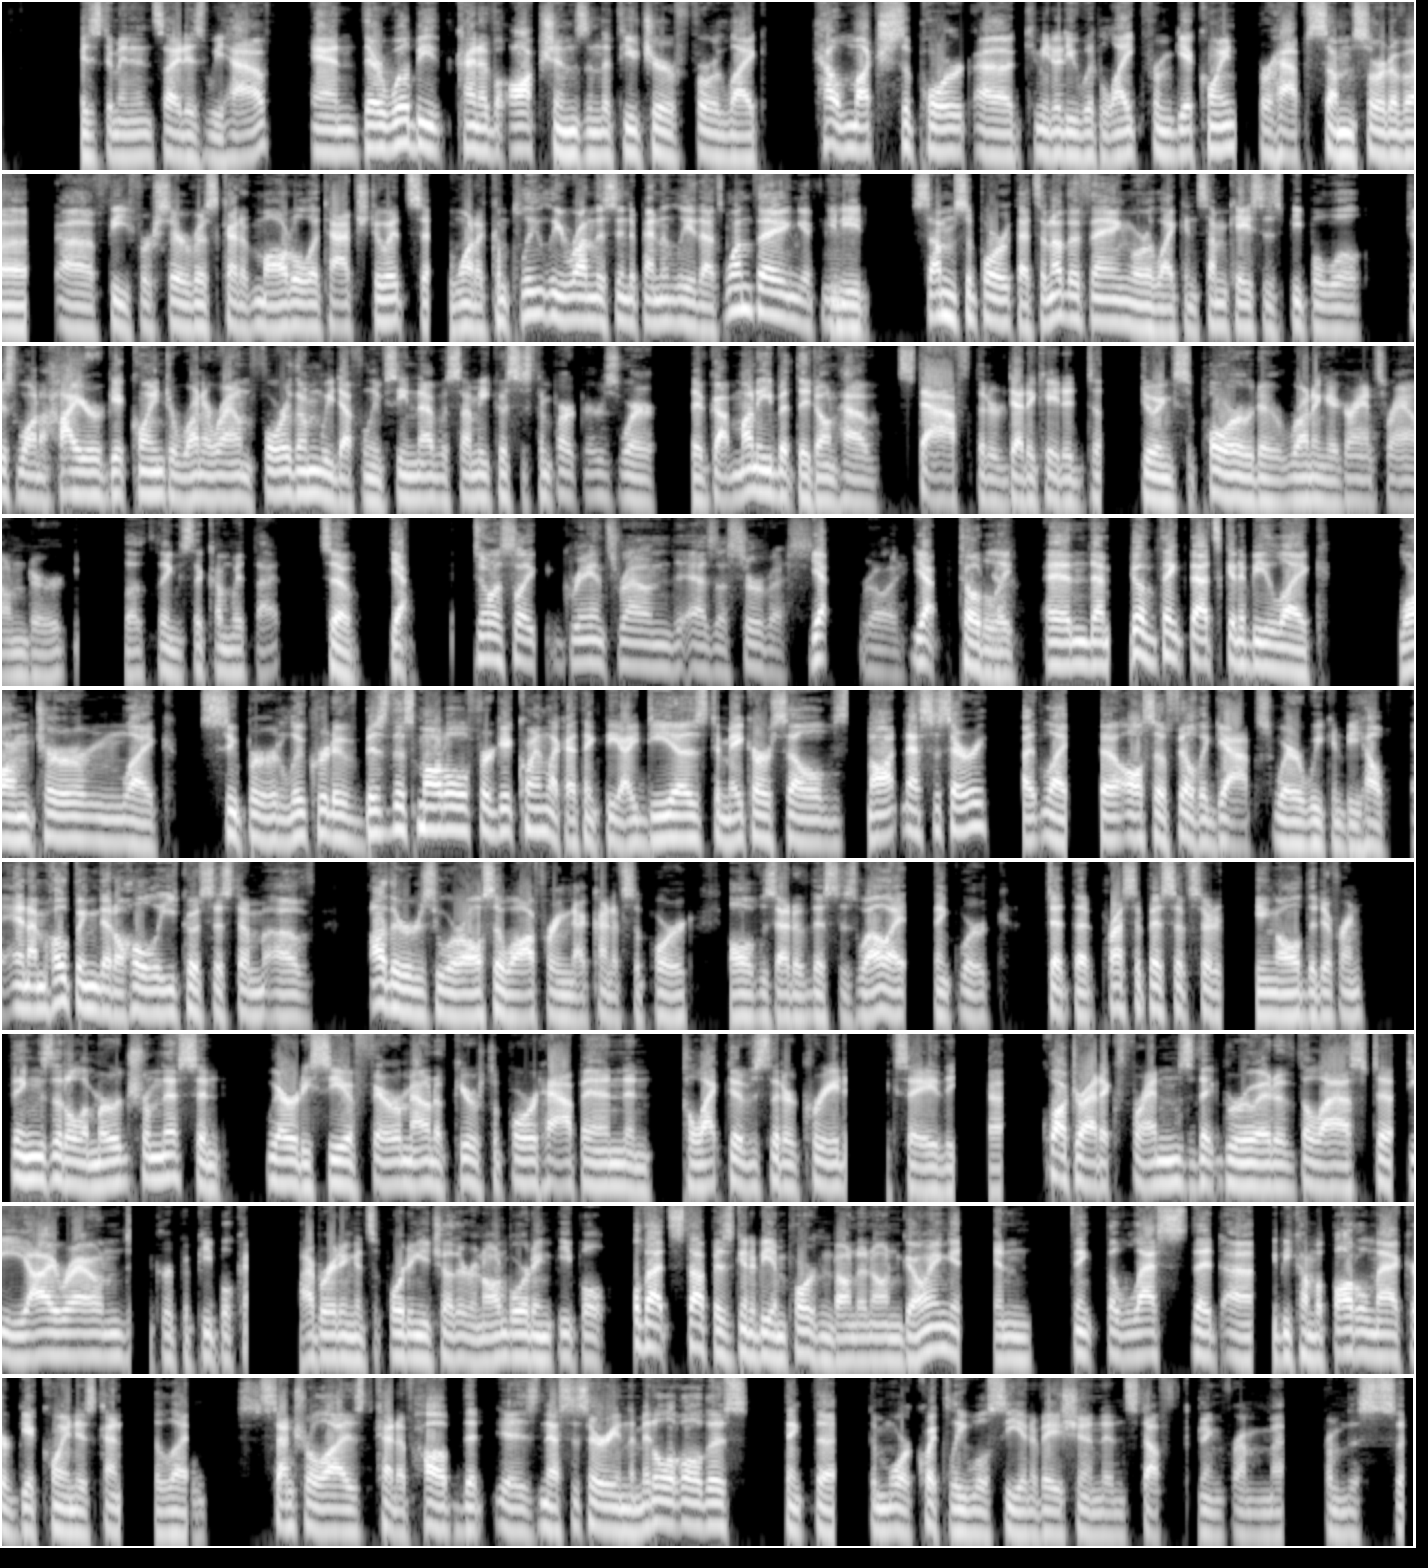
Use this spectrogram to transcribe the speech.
wisdom and insight as we have. And there will be kind of options in the future for like how much support a community would like from Gitcoin, perhaps some sort of a, a fee for service kind of model attached to it. So you want to completely run this independently, that's one thing. If you mm-hmm. need some support, that's another thing. Or like in some cases, people will just want to hire Gitcoin to run around for them. We definitely have seen that with some ecosystem partners where they've got money, but they don't have staff that are dedicated to doing support or running a grants round or the things that come with that. So yeah, it's almost like grants round as a service. Yep. Really. Yep. Totally. Yeah. And I don't think that's going to be like long term, like super lucrative business model for Gitcoin. Like I think the idea is to make ourselves not necessary, but like to also fill the gaps where we can be helpful. And I'm hoping that a whole ecosystem of others who are also offering that kind of support evolves out of this as well. I think we're at the precipice of sort of seeing all the different things that'll emerge from this. And we already see a fair amount of peer support happen and collectives that are created, like say the uh, quadratic friends that grew out of the last uh, DEI round, a group of people collaborating and supporting each other and onboarding people. All that stuff is going to be important on an ongoing. And, and think the less that uh, you become a bottleneck or Gitcoin is kind of like centralized kind of hub that is necessary in the middle of all this, I think the, the more quickly we'll see innovation and stuff coming from, uh, from this uh,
